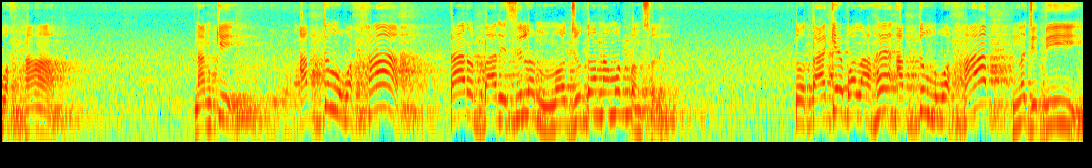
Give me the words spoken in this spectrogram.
ওয়াহাব। নাম কি? আব্দুল ওয়াহাব। তার বাড়ি ছিল নজুদ নামক অঞ্চলে। তো তাকে বলা হয় আব্দুল ওয়াহাব নজদি।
